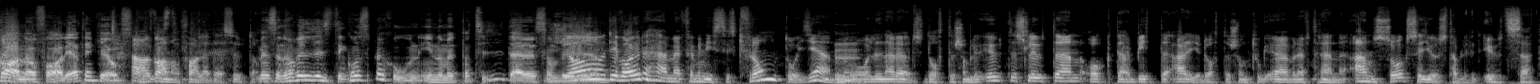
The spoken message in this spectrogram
galna och farliga tänker jag också. Ja, galna och farliga dessutom. Men sen har vi en liten konspiration inom ett parti där som Ja, blir... det var ju det här med Feministisk front då igen Mm. och Lina Rödsdotter som blev utesluten och där Bitte Arjedotter som tog över efter henne ansåg sig just ha blivit utsatt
